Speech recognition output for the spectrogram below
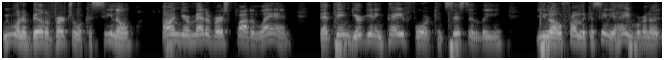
we want to build a virtual casino on your metaverse plot of land that then you're getting paid for consistently you know from the casino hey we're gonna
